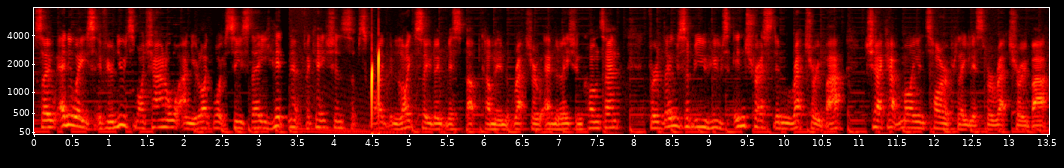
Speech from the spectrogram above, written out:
So anyways, if you're new to my channel and you like what you see today, hit notifications, subscribe and like so you don't miss upcoming retro emulation content. For those of you who's interested in RetroBat, check out my entire playlist for RetroBat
